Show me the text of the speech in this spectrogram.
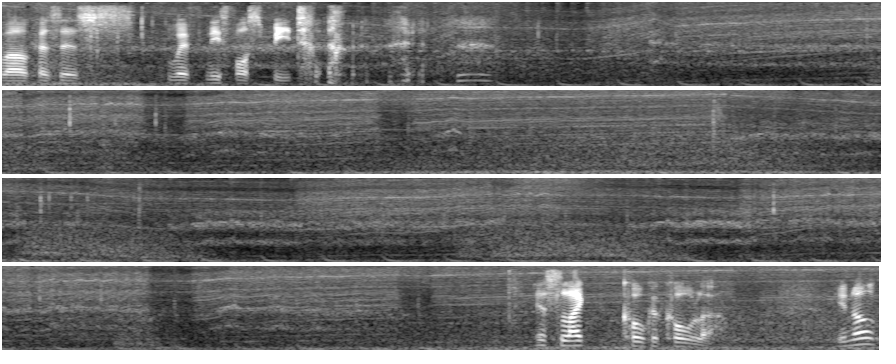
Well, because it's with Need for Speed. it's like Coca-Cola. You know,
